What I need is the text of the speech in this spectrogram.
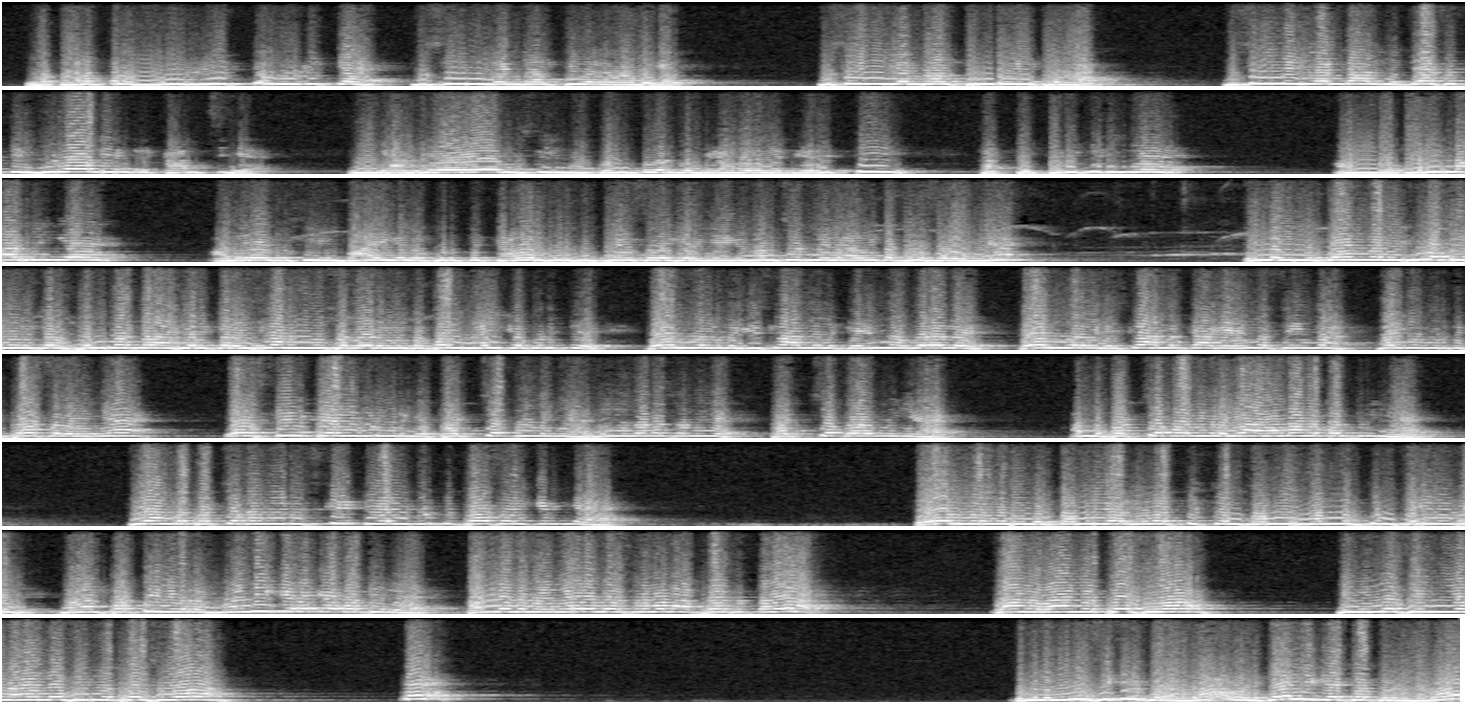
இந்த படத்துல முழுக்க முழுக்க முஸ்லீம் என்றால் தீவிரவாதிகள். முஸ்லீம் என்றால் குண்டு வைப்பவர் முஸ்லீம்கள் என்றால் இந்த தேசத்தின் விரோதி என்று காமிச்சீங்க. நீங்க அதே முஸ்லீமை கொண்டு வந்து மேடையில நிறுத்தி கட்டி பிடிக்கிறீங்க. அந்த பரிமாறுறீங்க அதே முஸ்லீம் பாய்களை கொடுத்து கலர் கொடுத்து பேச வைக்கிறீங்க. எங்க மன்சூர் மேலே அவங்ககிட்ட பேச வைங்க. இல்ல இந்த தேர்தலை கூட்டத்தில் இருக்கிற பொதுமக்களாக இருக்கிற இஸ்லாமிய சகோதரர்கள்ட்ட போய் மைக்க கொடுத்து வேல்முருகன் இஸ்லாமியர்களுக்கு என்ன உறவு வேல்முருகன் இஸ்லாமுக்காக என்ன செய்யுங்க? மைக்க கொடுத்து பேச வைங்க. ஏன் ஸ்டேட் எழுதி கொடுக்குறீங்க? பச்சை பிள்ளைங்க. நீங்க தானே சொன்னீங்க பச்சை குழந்தைங்க. அந்த பச்சை குழந்தைகளை ஏன் அவமானப்படுத்துறீங்க? ஏன் அந்த பச்சை குழந்தைங்க ஸ்கிரிப்ட் எழுதி கொடுத்து பேச வைக்கிறீங்க? வேல்முருகன் இந்த தமிழர் நிலத்துக்கும் தமிழ் மண்ணுக்கும் செய்ததை நான் பட்டியலிட மணிக்கணக்கே பட்டியல பன்னெண்டு மணி நேரம் பேசணுமா நான் பேச தயார். வாங்க வாங்க பேசுவோம். நீங்க என்ன செய்வீங்க? நான் என்ன செய்வீங்க? பேசுவோம். உங்களை விமர்சிக்க கூடாதா உங்களை கேள்வி கேட்க கூடாதா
